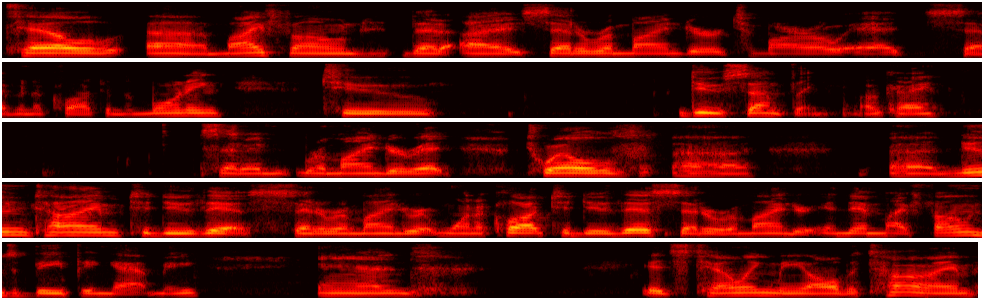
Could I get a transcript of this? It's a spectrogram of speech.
tell uh, my phone that I set a reminder tomorrow at seven o'clock in the morning to do something, okay? Set a reminder at 12 uh, uh, to do this, set a reminder at one o'clock to do this, set a reminder, and then my phone's beeping at me. And it's telling me all the time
